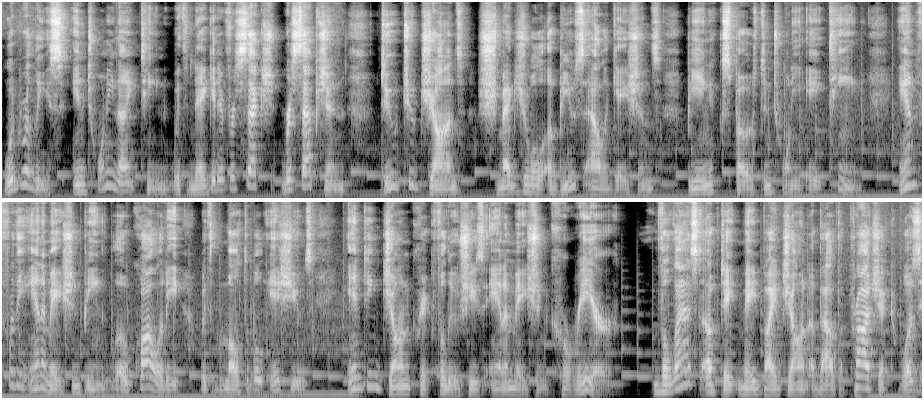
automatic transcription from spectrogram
would release in 2019 with negative reception due to John's schmegsual abuse allegations being exposed in 2018, and for the animation being low quality with multiple issues, ending John Kricfalusi's animation career. The last update made by John about the project was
